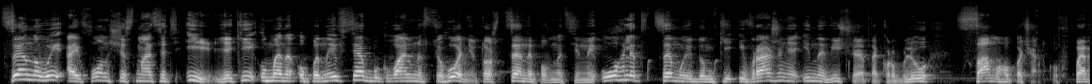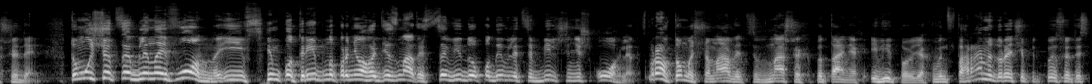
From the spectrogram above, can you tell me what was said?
Це новий iPhone 16i, який у мене опинився буквально сьогодні. Тож це не повноцінний огляд, це мої думки і враження, і навіщо я так роблю з самого початку, в перший день. Тому що це, блін, iPhone, і всім потрібно про нього дізнатись. Це відео подивляться більше ніж огляд. Справа в тому, що навіть в наших питаннях і відповідях в інстаграмі, до речі, підписуйтесь.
